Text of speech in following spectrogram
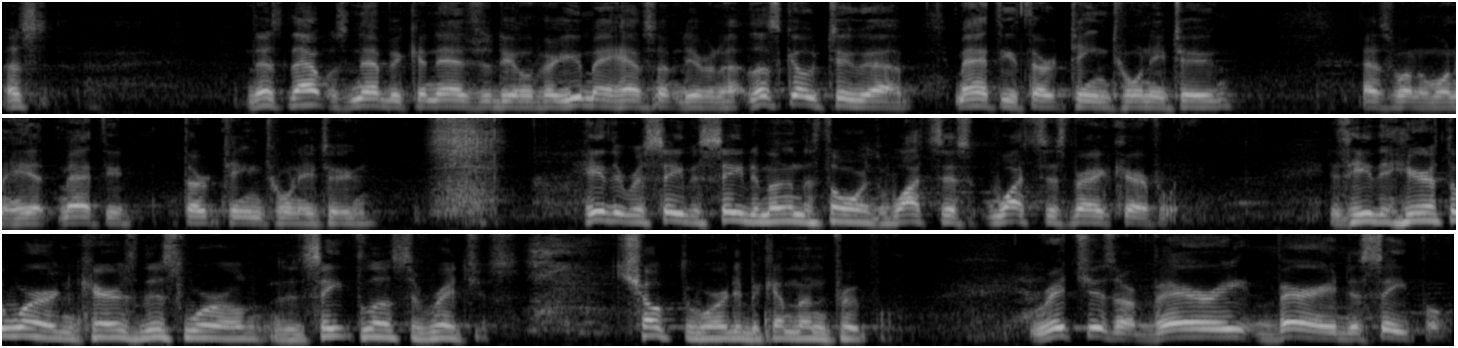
That's, this, that was Nebuchadnezzar dealing with. You may have something different. Let's go to uh, Matthew 13, 22. That's what I want to hit. Matthew 13, 22. He that receiveth seed among the thorns, watch this, watch this very carefully, is he that heareth the word and cares this world, the deceitfulness of riches. Choke the word, and become unfruitful. Riches are very, very deceitful.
